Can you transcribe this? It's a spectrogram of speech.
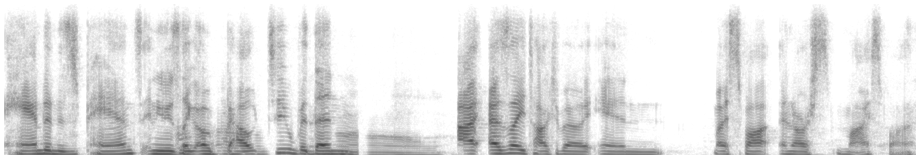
hand in his pants, and he was like about to, but then Oh. I, as I talked about in my spot in our my spot,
